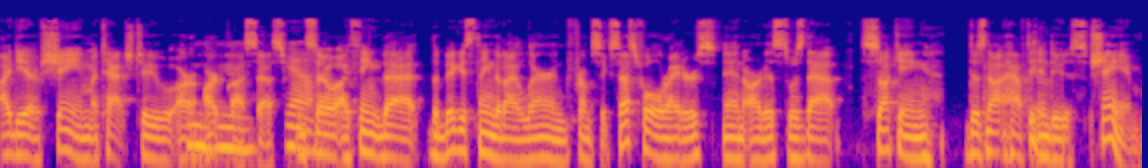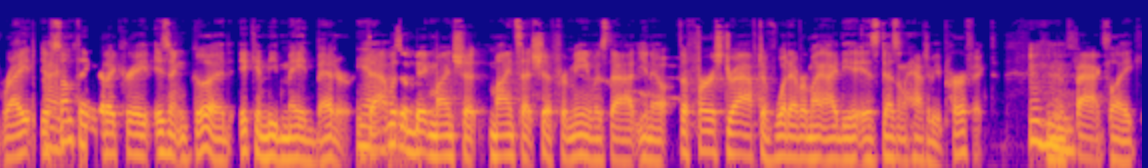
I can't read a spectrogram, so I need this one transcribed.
idea of shame attached to our mm-hmm. art process. Yeah. And so I think that the biggest thing that I learned from successful writers and artists was that sucking does not have to induce shame, right? If right. something that I create isn't good, it can be made better. Yeah. That was a big mindset mindset shift for me was that, you know, the first draft of whatever my idea is doesn't have to be perfect. Mm-hmm. in fact, like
